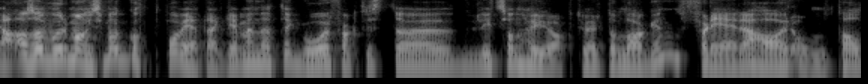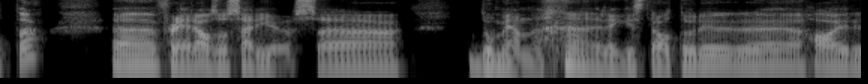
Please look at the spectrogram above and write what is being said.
Ja, altså Hvor mange som har gått på, vet jeg ikke, men dette går faktisk øh, litt sånn høyaktuelt om dagen. Flere har omtalt det. Eh, flere altså seriøse domeneregistratorer øh, har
